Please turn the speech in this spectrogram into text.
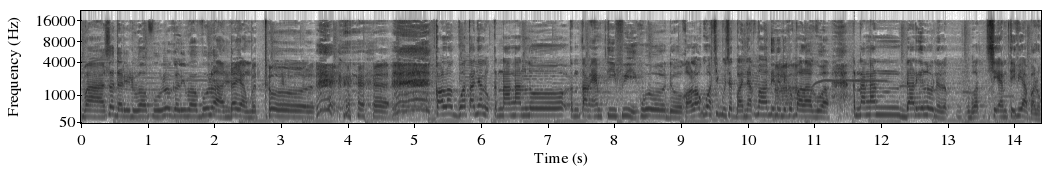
Masa dari 20 ke 50 Anda yang betul. kalau gua tanya lu kenangan lu tentang MTV. Waduh, kalau gua sih buset banyak banget ini di kepala gua. Kenangan dari lu nih buat si MTV apa lu?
